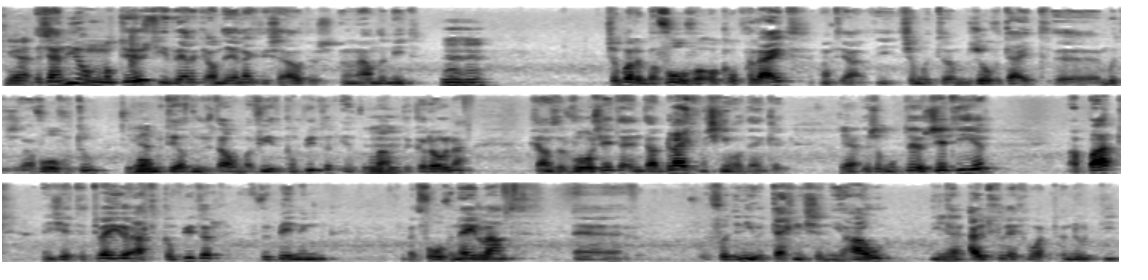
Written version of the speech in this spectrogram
ja. Er zijn nu al monteurs die werken aan de elektrische auto's en een ander niet. Mhm. Ze worden bij Volvo ook opgeleid. Want ja, ze moeten om zoveel tijd eh, moeten ze naar Volvo toe. Ja. Momenteel doen ze het allemaal via de computer in verband Mhm. met de corona. Gaan ze ervoor zitten en dat blijft misschien wel, denk ik. Ja. Dus een monteur zit hier, apart. Die zit er twee uur achter de computer. Verbinding met Volvo Nederland. eh, voor- de nieuwe technische know-how die Ja. dan uitgelegd wordt en hoe die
